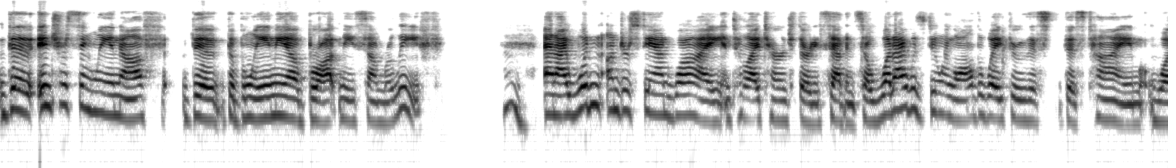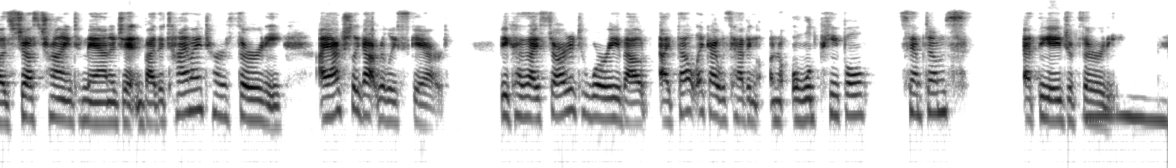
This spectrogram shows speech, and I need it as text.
the interestingly enough, the, the bulimia brought me some relief. Hmm. And I wouldn't understand why until I turned 37. So what I was doing all the way through this this time was just trying to manage it. And by the time I turned 30, I actually got really scared because I started to worry about I felt like I was having an old people symptoms at the age of 30. Mm.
